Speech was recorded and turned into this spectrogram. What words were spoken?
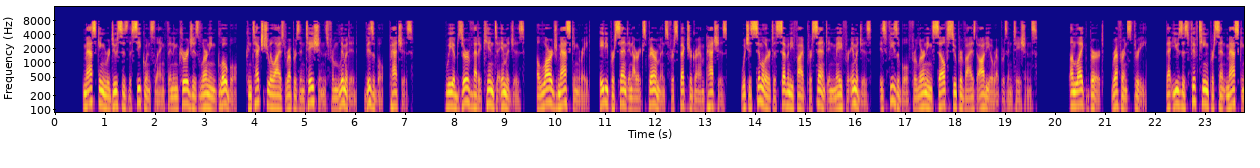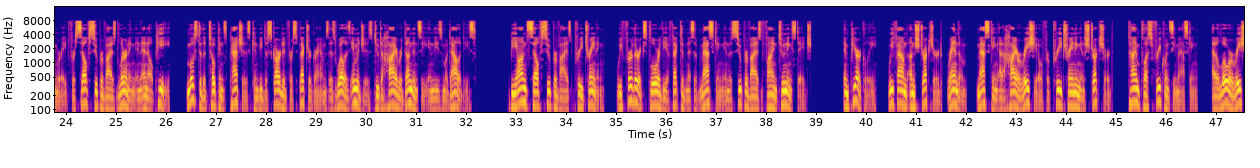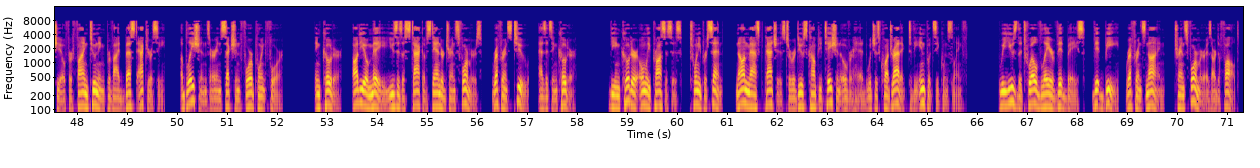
Masking reduces the sequence length and encourages learning global, contextualized representations from limited, visible, patches. We observe that akin to images, a large masking rate, 80% in our experiments for spectrogram patches, which is similar to 75% in May for images, is feasible for learning self supervised audio representations. Unlike BERT, reference 3, that uses 15% masking rate for self supervised learning in NLP. Most of the tokens patches can be discarded for spectrograms as well as images due to high redundancy in these modalities. Beyond self supervised pre training, we further explore the effectiveness of masking in the supervised fine tuning stage. Empirically, we found unstructured, random, masking at a higher ratio for pre training and structured, time plus frequency masking, at a lower ratio for fine tuning provide best accuracy, Ablations are in section 4.4. Encoder. Audio May uses a stack of standard transformers, reference 2, as its encoder. The encoder only processes 20% non masked patches to reduce computation overhead, which is quadratic to the input sequence length. We use the 12 layer VIT base, VIT B, reference 9, transformer as our default.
